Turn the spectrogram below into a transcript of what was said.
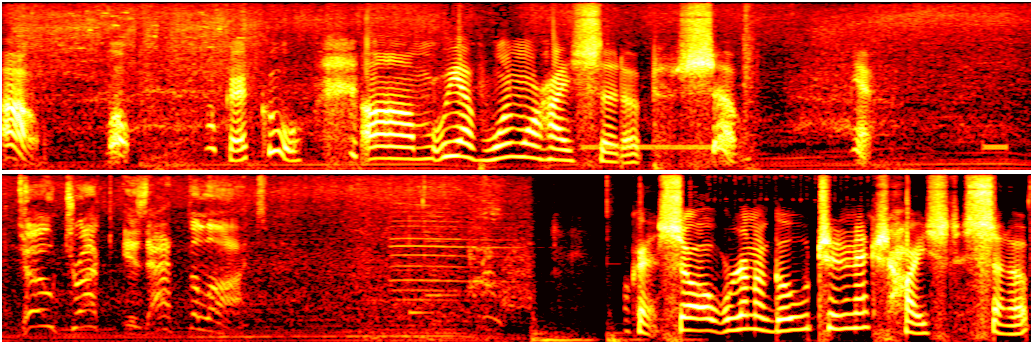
Oh. Well. Okay, cool. Um, we have one more heist set up. So, yeah. Tow truck is at the lot. Okay, so we're gonna go to the next heist setup,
